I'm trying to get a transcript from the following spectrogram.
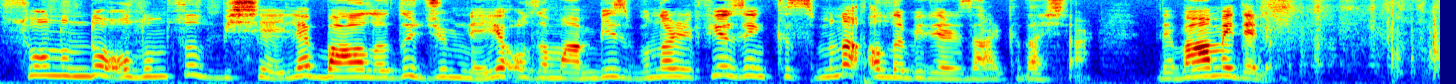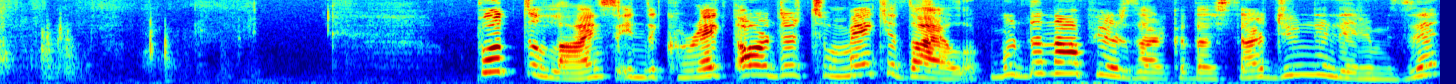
Sonunda olumsuz bir şeyle bağladı cümleyi. O zaman biz buna refusing kısmını alabiliriz arkadaşlar. Devam edelim. Put the lines in the correct order to make a dialogue. Burada ne yapıyoruz arkadaşlar? Cümlelerimizi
